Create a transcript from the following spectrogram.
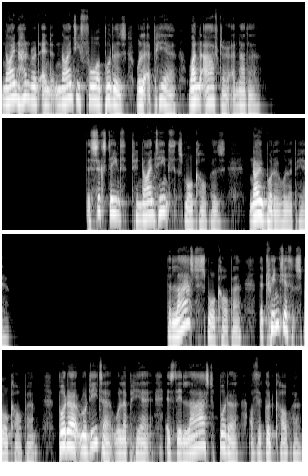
994 Buddhas will appear one after another. The 16th to 19th small kalpas, no Buddha will appear. The last small kalpa, the 20th small kalpa, Buddha Rudita will appear as the last Buddha of the good kalpa.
